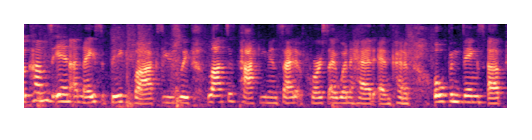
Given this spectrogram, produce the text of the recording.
it comes in a nice big box, usually lots of packing inside. Of course, I went ahead and kind of opened things up.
